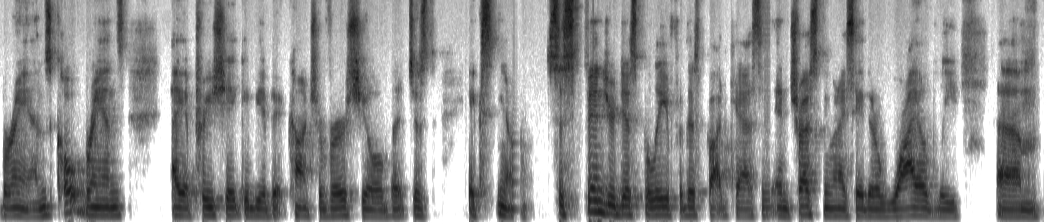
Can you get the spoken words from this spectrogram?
brands. Cult brands, I appreciate, can be a bit controversial, but just you know suspend your disbelief for this podcast and, and trust me when i say they're wildly um,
